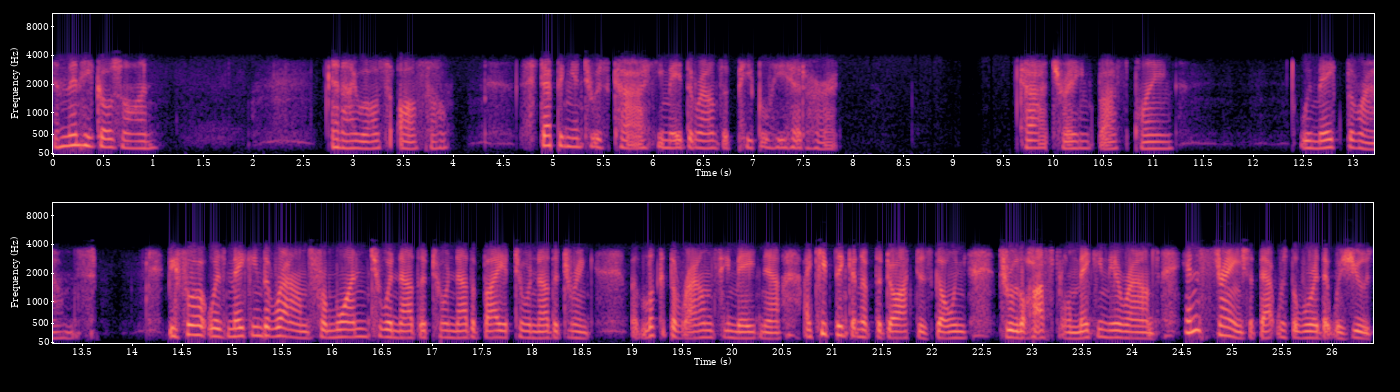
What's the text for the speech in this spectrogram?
And then he goes on, and I was also. Stepping into his car, he made the rounds of people he had hurt. Car, train, bus, plane. We make the rounds. Before it was making the rounds from one to another to another buy it to another drink. But look at the rounds he made now. I keep thinking of the doctors going through the hospital making their rounds. And it's strange that that was the word that was used.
